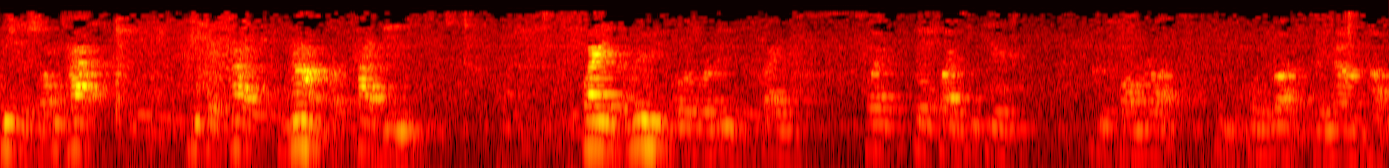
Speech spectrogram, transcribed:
มีอยู่สองธาตุมีแต่ธาตุน้ำกับธาตุดินไฟก็ไม่มีตัวตัวนี้ไฟ ไฟตัวไฟจริงๆคือความรอนความร้อนเป็นน้ำธรรม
